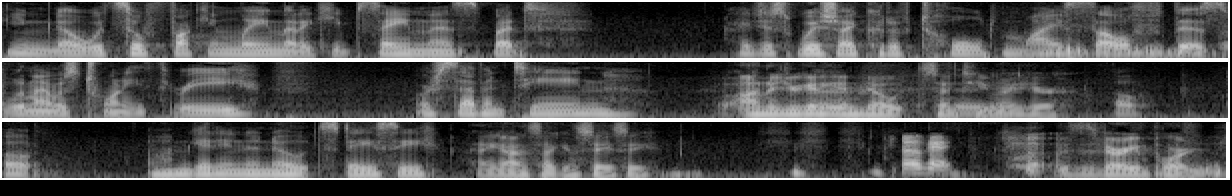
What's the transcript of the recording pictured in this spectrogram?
you know it's so fucking lame that i keep saying this but i just wish i could have told myself this when i was 23 or 17 Anna, you're getting a note sent to you right here. oh oh oh i'm getting a note stacy Hang on a second, Stacy. Okay. This is very important.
